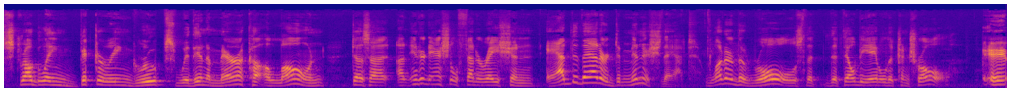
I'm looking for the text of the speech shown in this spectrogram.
struggling, bickering groups within America alone. Does a, an international federation add to that or diminish that? What are the roles that, that they'll be able to control? Uh,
